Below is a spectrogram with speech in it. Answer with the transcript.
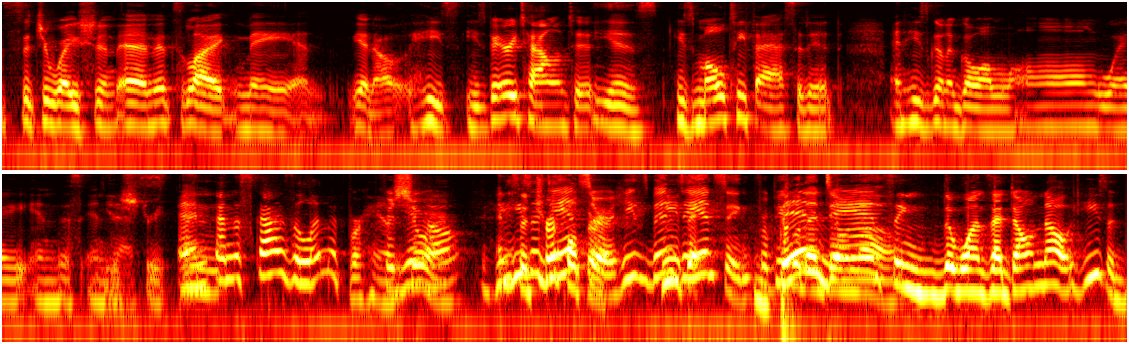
situation, and it's like, man, you know, he's he's very talented. he is. He's multifaceted, and he's going to go a long way in this industry. Yes. And, And- and the sky's the limit for him. For you sure. know? And he's a triple dancer. threat. He's been a- dancing, for people that don't know. dancing, the ones that don't know. He's a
